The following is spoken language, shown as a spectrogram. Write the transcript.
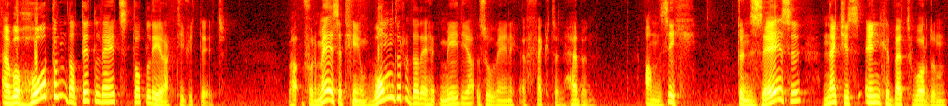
En we hopen dat dit leidt tot leeractiviteit. Voor mij is het geen wonder dat media zo weinig effecten hebben aan zich, tenzij ze netjes ingebed worden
